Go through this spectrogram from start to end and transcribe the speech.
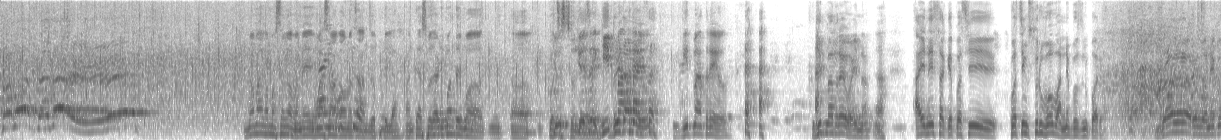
प्रमोद ब्रदर। नमागा मसँग भने उहाँसँग गाउन चाहन्छु पहिला। अनि त्यस पछाडि मात्रै म कोसिस सुन्ने गीत मात्रै हो। गीत मात्रै हो। गीत मात्रै होइन। आइ नै सकेपछि कोचिङ सुरु भयो भन्ने बुझ्नु पर्यो। ब्रदरहरू भनेको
